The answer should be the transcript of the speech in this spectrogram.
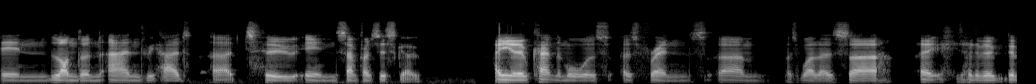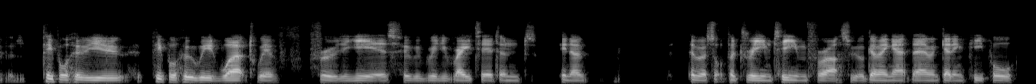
in London, and we had uh, two in San Francisco. And you know, count them all as as friends, um, as well as uh, know, the, the people who you people who we'd worked with through the years who we really rated and you know they were sort of a dream team for us. We were going out there and getting people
